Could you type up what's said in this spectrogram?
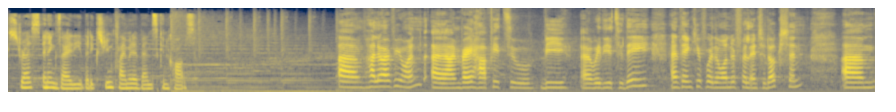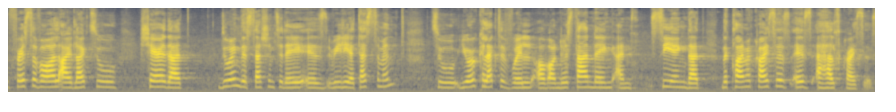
stress, and anxiety that extreme climate events can cause. Um, hello, everyone. Uh, I'm very happy to be uh, with you today, and thank you for the wonderful introduction. Um, first of all, I'd like to share that doing this session today is really a testament to your collective will of understanding and seeing that the climate crisis is a health crisis.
